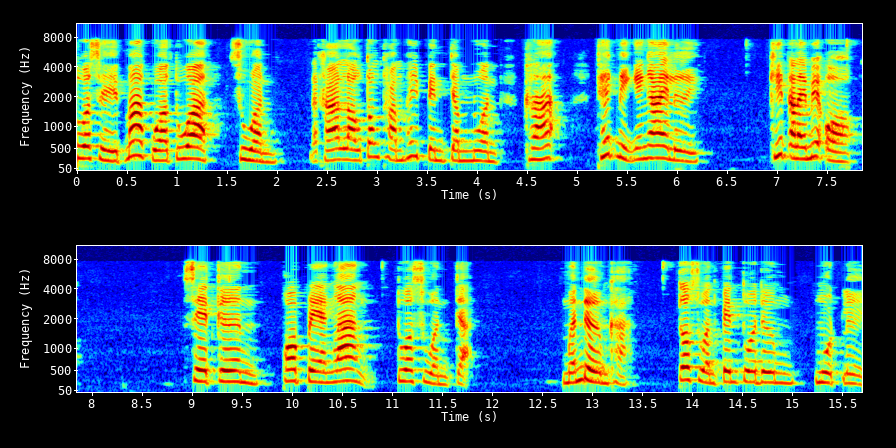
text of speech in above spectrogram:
ตัวเศษมากกว่าตัวส่วนนะคะ เราต้องทำให้เป็นจำนวนคละเทคนิคง่าย ๆเลย คิดอะไรไม่ออก เศษเกิน พอแปลงร่าง ตัวส่วนจะเหมือนเดิมค่ะ ตัวส่วนเป็นตัวเดิมหมดเลย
